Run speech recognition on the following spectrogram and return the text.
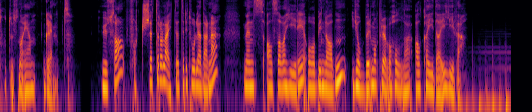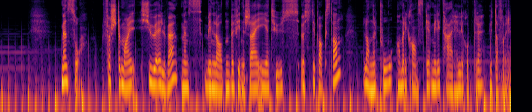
2001 glemt. USA fortsetter å leite etter de to lederne, mens al-Sawahiri og bin Laden jobber med å prøve å holde Al Qaida i live. Men så, 1. mai 2011, mens bin Laden befinner seg i et hus øst i Pakistan, lander to amerikanske militærhelikoptre utafor.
